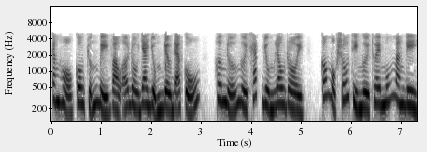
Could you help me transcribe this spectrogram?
căn hộ cô chuẩn bị vào ở đồ gia dụng đều đã cũ, hơn nữa người khác dùng lâu rồi, có một số thì người thuê muốn mang đi,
